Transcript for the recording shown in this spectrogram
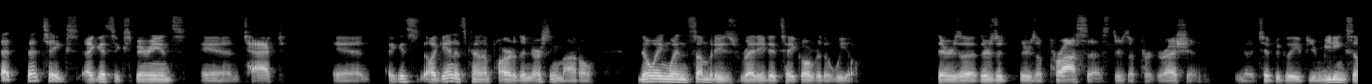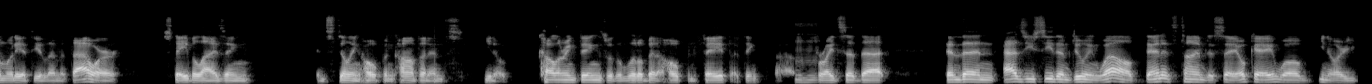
that that takes, I guess, experience and tact, and I guess again, it's kind of part of the nursing model, knowing when somebody's ready to take over the wheel. There's a there's a there's a process, there's a progression. You know, typically, if you're meeting somebody at the eleventh hour, stabilizing, instilling hope and confidence, you know, coloring things with a little bit of hope and faith. I think uh, mm-hmm. Freud said that and then as you see them doing well, then it's time to say, okay, well, you know, are you,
